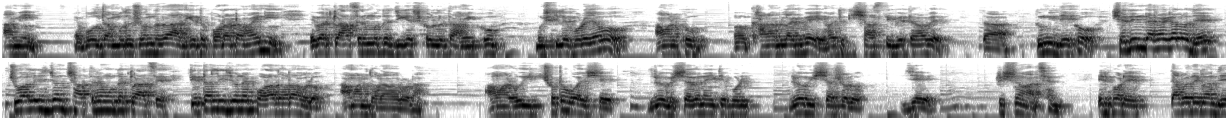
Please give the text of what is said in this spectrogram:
আমি বলতাম মধুসূদন দাদা আজকে তো পড়াটা হয়নি। এবার ক্লাসের মধ্যে জিজ্ঞেস করলে তো আমি খুব মুশকিলে পড়ে যাব। আমার খুব খারাপ লাগবে, হয়তো কি শাস্তি পেতে হবে? তা তুমি দেখো, সেদিন দেখা গেল যে চুয়াল্লিশ জন ছাত্রের মধ্যে ক্লাসে তেতাল্লিশ জনের পড়া ধরা হলো, আমার ধরা হলো না। আমার ওই ছোট বয়সে দৃঢ় বিশ্বাস এইটে পড়ি, দৃঢ় বিশ্বাস হলো যে কৃষ্ণ আছেন। এরপরে তারপরে দেখলাম যে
